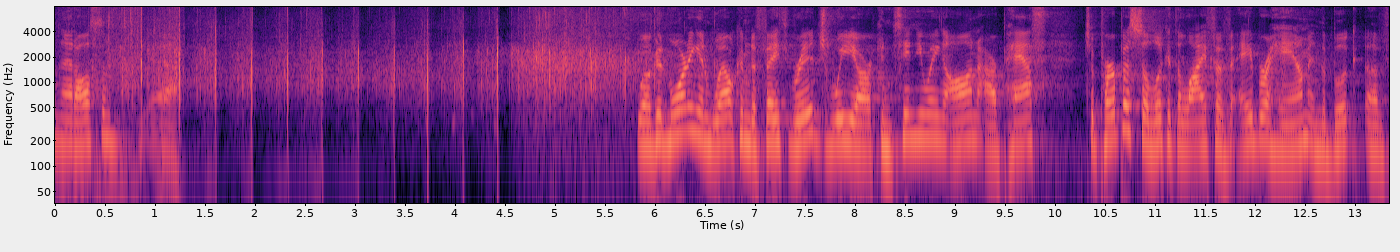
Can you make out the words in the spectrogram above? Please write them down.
Isn't that awesome? Yeah. Well, good morning and welcome to Faith Bridge. We are continuing on our path to purpose. A look at the life of Abraham in the book of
